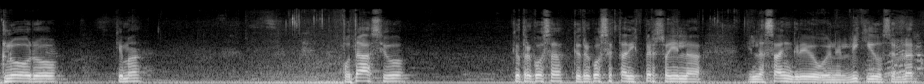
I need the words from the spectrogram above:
cloro, ¿qué más? Potasio, ¿qué otra cosa? ¿Qué otra cosa está disperso ahí en la, en la sangre o en el líquido celular?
